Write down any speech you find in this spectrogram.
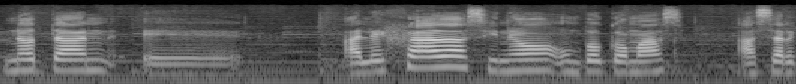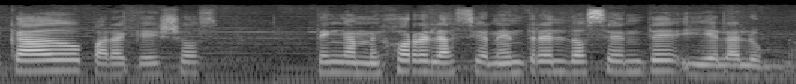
no tan eh, alejada, sino un poco más acercado para que ellos tengan mejor relación entre el docente y el alumno.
